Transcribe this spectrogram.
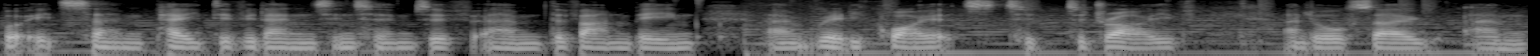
But it's um, paid dividends in terms of um, the van being um, really quiet to, to drive and also um,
